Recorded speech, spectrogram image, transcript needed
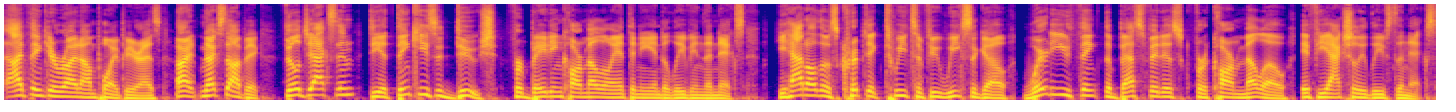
I think you're right on point, Perez. All right, next topic. Phil Jackson. Do you think he's a douche for baiting Carmelo Anthony into leaving the Knicks? He had all those cryptic tweets a few weeks ago. Where do you think the best fit is for Carmelo if he actually leaves the Knicks?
